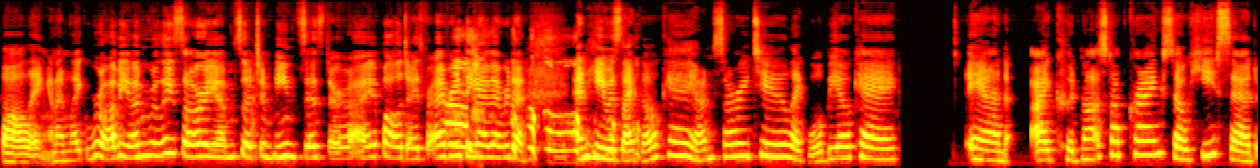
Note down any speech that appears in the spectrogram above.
bawling. And I'm like, Robbie, I'm really sorry. I'm such a mean sister. I apologize for everything I've ever done. And he was like, okay, I'm sorry too. Like, we'll be okay. And I could not stop crying. So he said,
